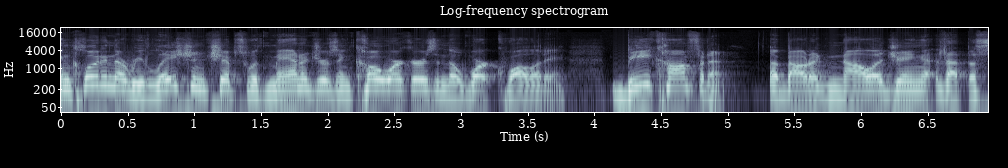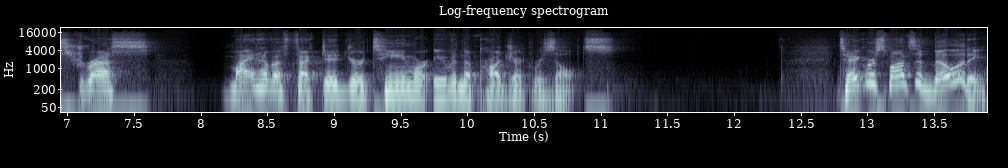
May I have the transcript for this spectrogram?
including their relationships with managers and coworkers and the work quality. Be confident about acknowledging that the stress might have affected your team or even the project results. Take responsibility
